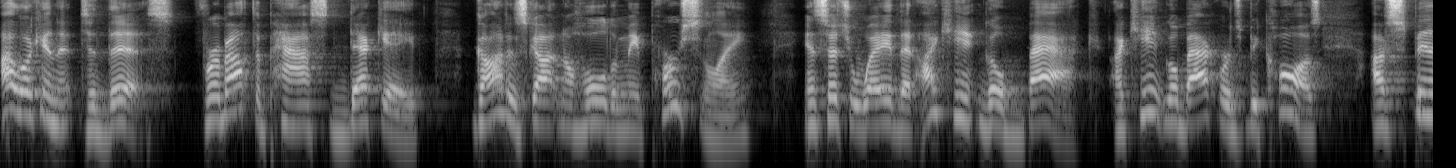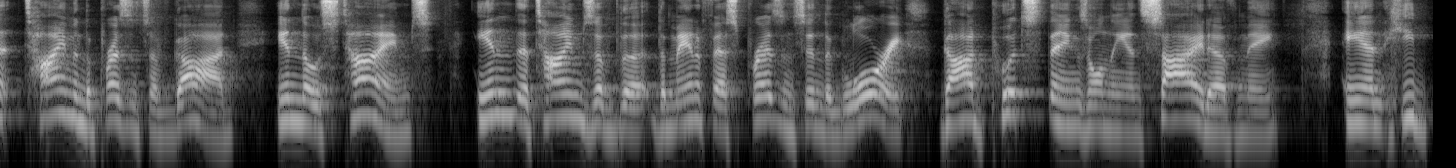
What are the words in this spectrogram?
I look into this. For about the past decade, God has gotten a hold of me personally in such a way that I can't go back. I can't go backwards because I've spent time in the presence of God in those times. In the times of the, the manifest presence in the glory, God puts things on the inside of me and He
